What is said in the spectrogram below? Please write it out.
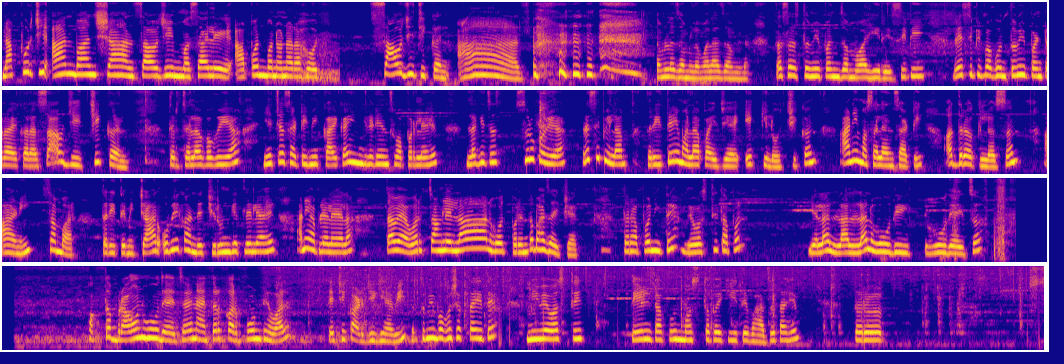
नागपूरची आन बान शान सावजी मसाले आपण बनवणार आहोत. सावजी चिकन आज. जमलं जमलं मला जमलं. तसंच तुम्ही पण जमवा ही रेसिपी रेसिपी बघून तुम्ही पण ट्राय करा सावजी चिकन. तर चला बघूया ह्याच्यासाठी मी काय काय इन्ग्रेडियंट्स वापरले आहेत. लगेचच सुरू करूया रेसिपीला तर इथे मला पाहिजे आहे एक किलो चिकन आणि मसाल्यांसाठी अद्रक लसण आणि सांबार. तर इथे मी चार उभे कांदे चिरून घेतलेले आहेत आणि आपल्याला याला तव्यावर चांगले लाल होतपर्यंत भाजायचे आहेत. तर आपण इथे व्यवस्थित आपण याला लाल लाल होऊ दे होऊ द्यायचं. फक्त ब्राऊन होऊ द्यायचं आहे नाहीतर करपून ठेवाल. त्याची काळजी घ्यावी. तर तुम्ही बघू शकता इथे मी व्यवस्थित तेल टाकून मस्तपैकी इथे भाजत आहे. तर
